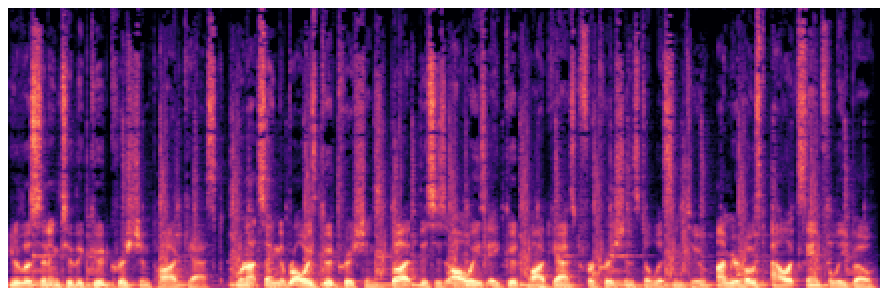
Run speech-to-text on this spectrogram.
You're listening to the Good Christian Podcast. We're not saying that we're always good Christians, but this is always a good podcast for Christians to listen to. I'm your host, Alex Sanfilippo.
